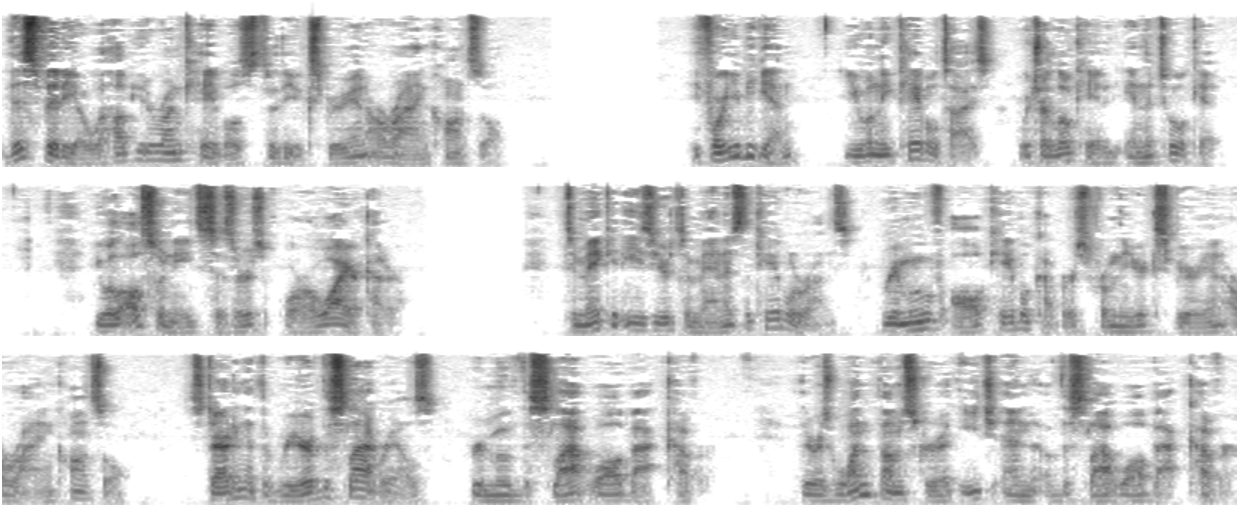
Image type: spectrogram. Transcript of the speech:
This video will help you to run cables through the Experion Orion console. Before you begin, you will need cable ties, which are located in the toolkit. You will also need scissors or a wire cutter. To make it easier to manage the cable runs, remove all cable covers from the Experion Orion console. Starting at the rear of the slat rails, remove the slat wall back cover. There is one thumb screw at each end of the slat wall back cover.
